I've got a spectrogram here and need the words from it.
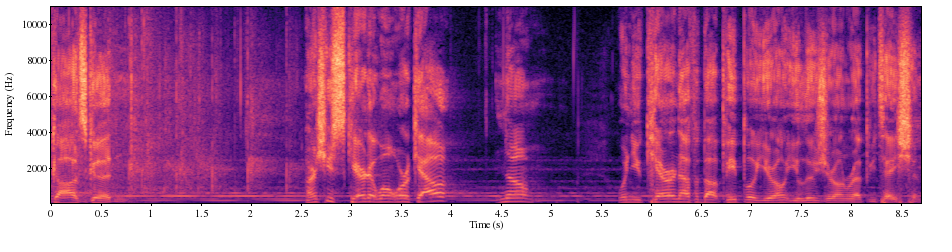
God's good. Aren't you scared it won't work out? No. When you care enough about people, you, you lose your own reputation.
